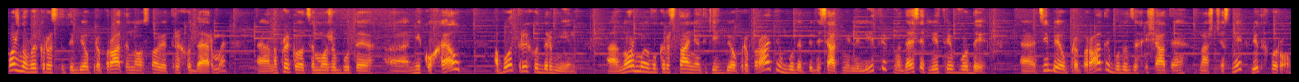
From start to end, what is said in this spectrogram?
Можна використати біопрепарати на основі триходерми. Е, наприклад, це може бути е, мікохелп або триходермін. Е, нормою використання таких біопрепаратів буде 50 мл на 10 літрів води. Е, Ці біопрепарати будуть захищати наш часник від хвороб.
